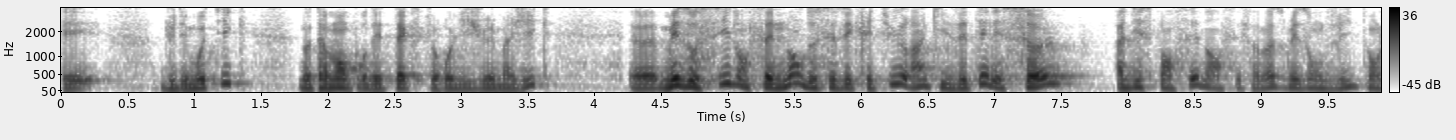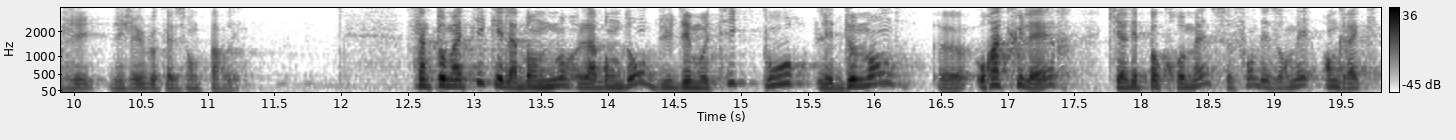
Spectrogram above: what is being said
et du démotique, notamment pour des textes religieux et magiques, euh, mais aussi l'enseignement de ces écritures, hein, qu'ils étaient les seuls à dispenser dans ces fameuses maisons de vie dont j'ai déjà eu l'occasion de parler. Symptomatique est l'abandon du démotique pour les demandes euh, oraculaires qui, à l'époque romaine, se font désormais en grec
